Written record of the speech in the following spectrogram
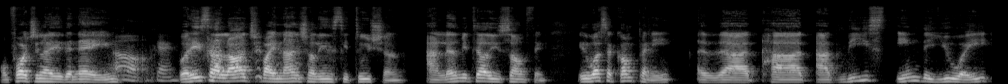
unfortunately the name Oh, okay. but it's a large financial institution. And let me tell you something it was a company that had at least in the UAE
